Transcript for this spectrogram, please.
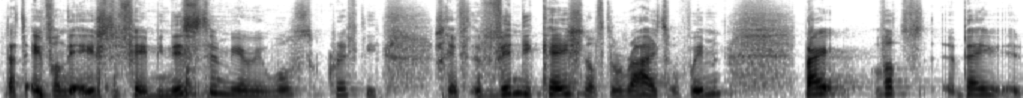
dat een van de eerste feministen, Mary Wollstonecraft, die schreef A Vindication of the Rights of Women. Maar wat bij,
